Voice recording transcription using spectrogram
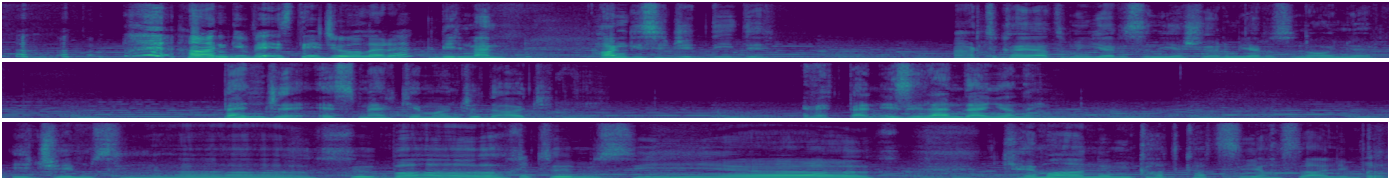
Hangi besteci olarak? Bilmem hangisi ciddiydi. Artık hayatımın yarısını yaşıyorum, yarısını oynuyorum. Bence Esmer Kemancı daha ciddi. Evet ben ezilenden yanayım. İçim siyah, bahtım siyah. Kemanım kat kat siyah zalim kadın.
